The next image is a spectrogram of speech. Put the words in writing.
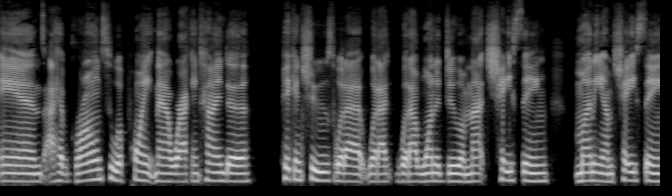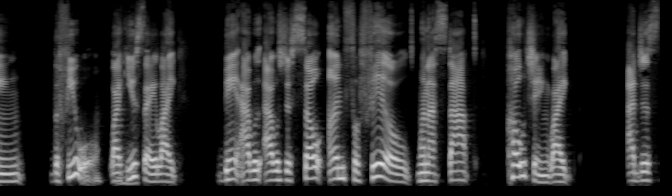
and I have grown to a point now where I can kind of pick and choose what I what I what I want to do. I'm not chasing money, I'm chasing the fuel. Like mm-hmm. you say, like being I was I was just so unfulfilled when I stopped coaching. Like I just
